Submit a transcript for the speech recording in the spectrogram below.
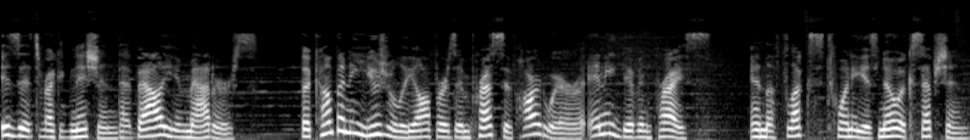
is its recognition that value matters. The company usually offers impressive hardware at any given price, and the Flex 20 is no exception.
